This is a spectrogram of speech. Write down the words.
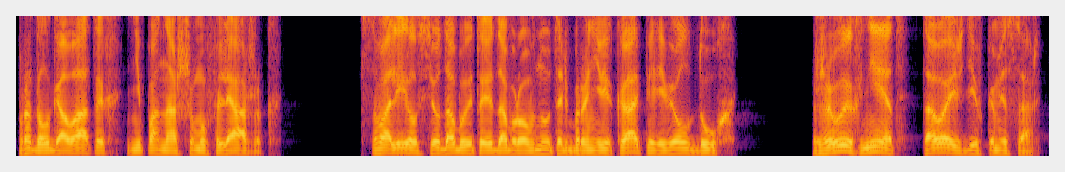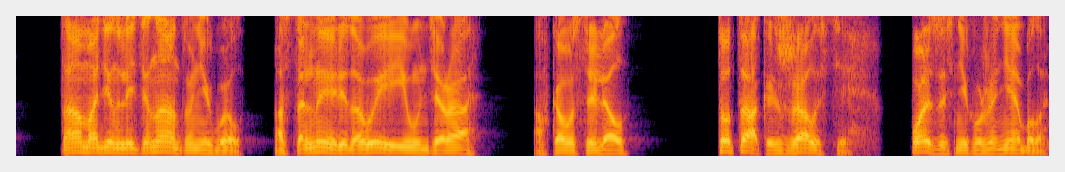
продолговатых, не по-нашему фляжек. Свалил все добытое добро внутрь броневика, перевел дух. «Живых нет, товарищ див-комиссар. Там один лейтенант у них был, остальные рядовые и унтера. А в кого стрелял?» «То так, из жалости. Пользы с них уже не было.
